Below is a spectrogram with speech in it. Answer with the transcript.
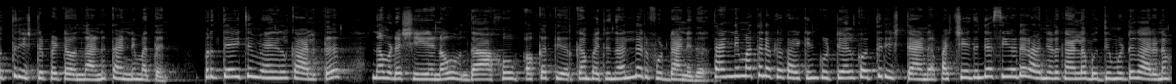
ഒത്തിരി ഇഷ്ടപ്പെട്ട ഒന്നാണ് തണ്ണിമത്തൻ. പ്രത്യേകിച്ചും വേനൽക്കാലത്ത് നമ്മുടെ ക്ഷീണവും ദാഹവും ഒക്കെ തീർക്കാൻ പറ്റുന്ന നല്ലൊരു ഫുഡാണിത് തണ്ണിമത്തനൊക്കെ കഴിക്കാൻ കുട്ടികൾക്ക് ഒത്തിരി ഇഷ്ടമാണ് പക്ഷേ ഇതിന്റെ സീഡ് കളഞ്ഞെടുക്കാനുള്ള ബുദ്ധിമുട്ട് കാരണം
